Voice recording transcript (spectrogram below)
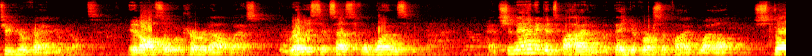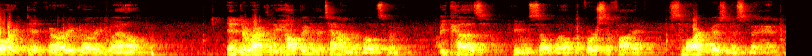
to your Vanderbilts. It also occurred out west. The really successful ones had shenanigans behind them, but they diversified well. Story did very, very well, indirectly helping the town of Bozeman because he was so well diversified, smart businessman,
